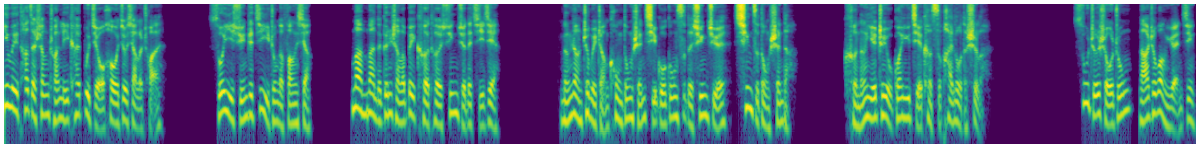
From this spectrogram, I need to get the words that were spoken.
因为他在商船离开不久后就下了船，所以循着记忆中的方向，慢慢的跟上了贝克特勋爵的旗舰。能让这位掌控东神齐国公司的勋爵亲自动身的，可能也只有关于杰克斯派洛的事了。苏哲手中拿着望远镜，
